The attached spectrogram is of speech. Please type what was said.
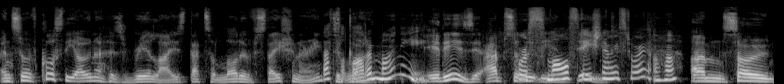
And so, of course, the owner has realized that's a lot of stationery. That's a lot of money. It is, absolutely. For a small indeed. stationery store? Uh huh. Um, so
